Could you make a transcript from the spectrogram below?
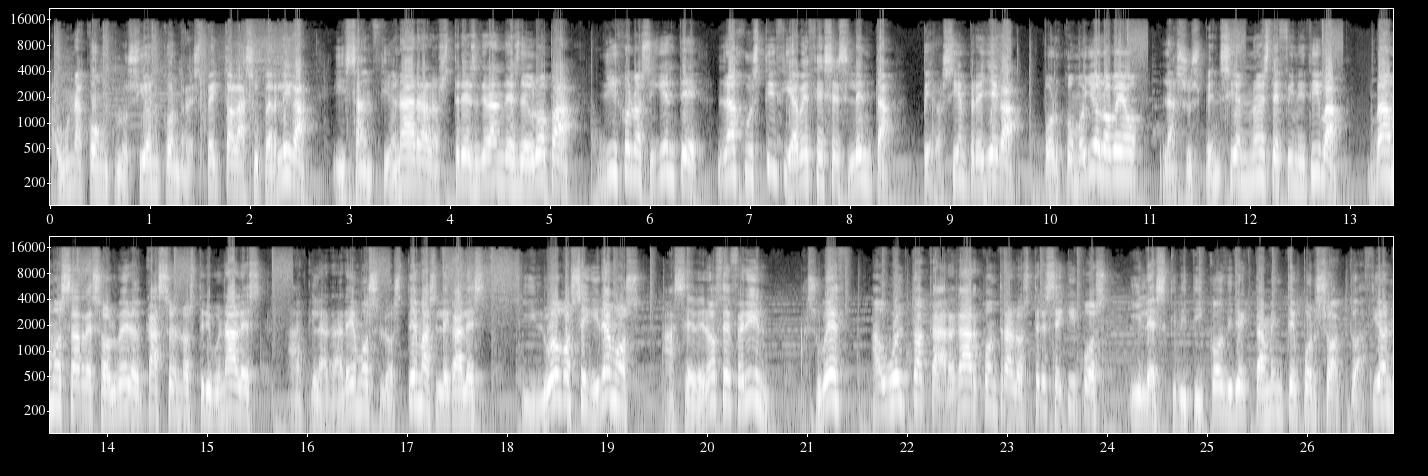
a una conclusión con respecto a la Superliga y sancionar a los tres grandes de Europa. Dijo lo siguiente, la justicia a veces es lenta, pero siempre llega. Por como yo lo veo, la suspensión no es definitiva. Vamos a resolver el caso en los tribunales, aclararemos los temas legales y luego seguiremos, aseveró Ceferín. A su vez, ha vuelto a cargar contra los tres equipos y les criticó directamente por su actuación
